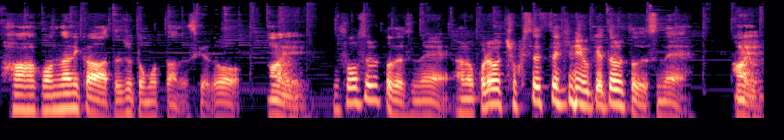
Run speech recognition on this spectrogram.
はあ、こんなにかとちょっと思ったんですけど、はい。そうするとですね、あの、これを直接的に受け取るとですね、はい。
